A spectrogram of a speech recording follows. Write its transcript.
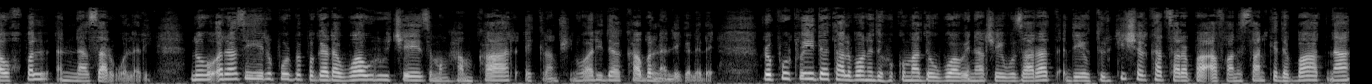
او خپل نظر ولري نو راځي رپورت په ګډه واورو چې زموږ همکار اکرام شینواری د کابل نه لګل دی رپورت وی د طالبانو د حکومت د اوبو او انرژي وزارت د یو ترکی شرکت سره په افغانستان کې د باد نه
